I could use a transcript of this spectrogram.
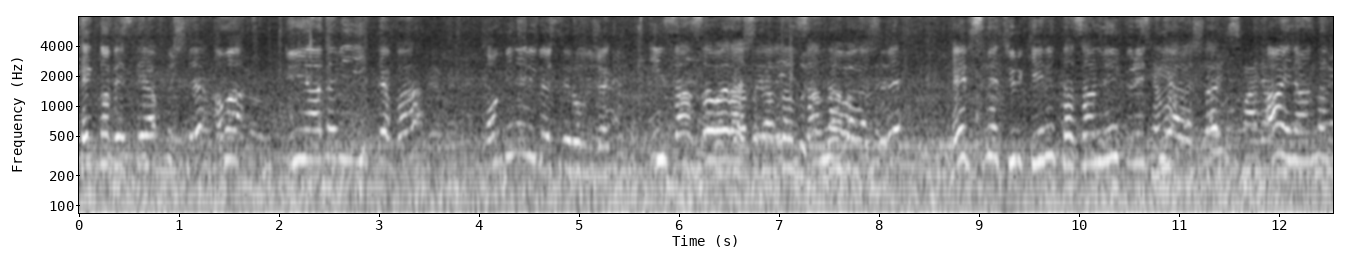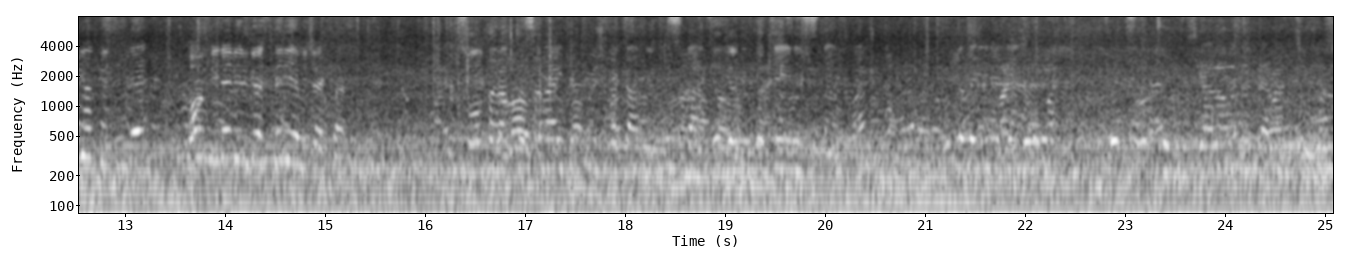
Teknofest'te yapmıştı. Ama dünyada bir ilk defa kombine bir gösteri olacak. İnsan hava araçları, insanlı hava araçları hepsi de Türkiye'nin tasarlayıp ürettiği araçlar aynı anda gökyüzünde kombine bir gösteri yapacaklar. Sol tarafta Sanayi Teknoloji Bakanlığı'nın standı, yanında TEİ'nin standı var. Burada da yine bir çok zor, çok rüzgarlı havada devam ediyoruz.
